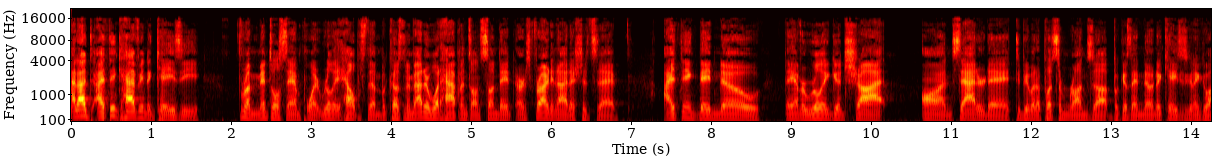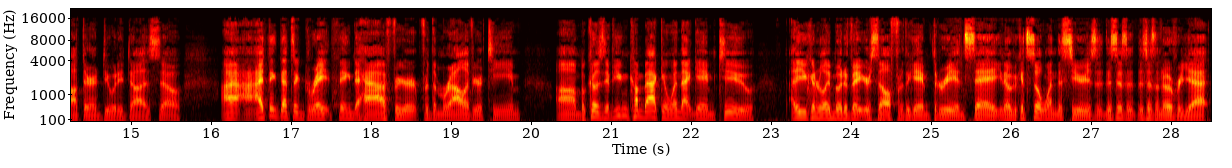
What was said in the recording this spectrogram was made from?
And I, I think having KZ from a mental standpoint really helps them because no matter what happens on Sunday or Friday night, I should say, I think they know they have a really good shot on Saturday to be able to put some runs up because I know is going to go out there and do what he does. So I, I think that's a great thing to have for your for the morale of your team. Um, because if you can come back and win that game too, I think you can really motivate yourself for the game three and say, you know, we can still win the series. This isn't this isn't over yet.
